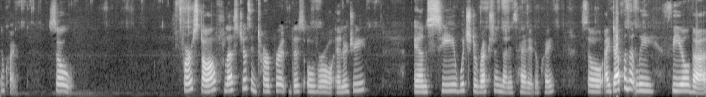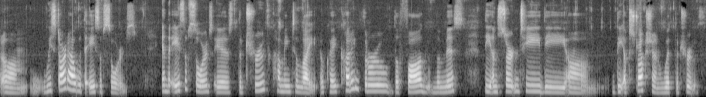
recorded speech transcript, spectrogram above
Okay. So, first off, let's just interpret this overall energy and see which direction that is headed, okay? So, I definitely feel that um, we start out with the Ace of Swords. And the Ace of Swords is the truth coming to light, okay? Cutting through the fog, the mist, the uncertainty, the um, the obstruction with the truth.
